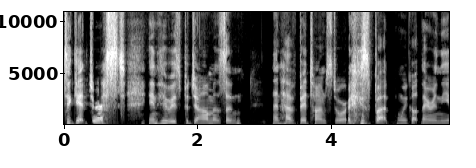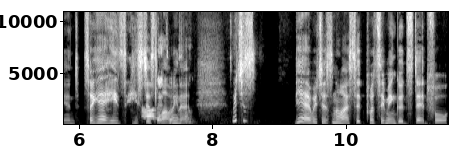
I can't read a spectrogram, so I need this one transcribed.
to get dressed into his pajamas and and have bedtime stories, but we got there in the end. So yeah, he's he's Ah, just that's loving it, which is yeah, which is nice. It puts him in good stead for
